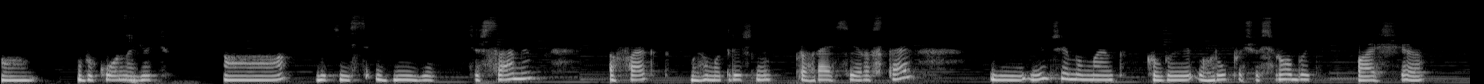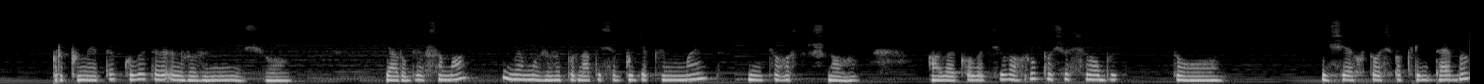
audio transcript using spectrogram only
а, виконують а, якісь дії ті ж самі, ефект в геометричній прогресії росте. І інший момент, коли група щось робить, важче припинити, коли ти розумієш, що я роблю сама, я можу зупинатися в будь-який момент, нічого страшного. Але коли ціла група щось робить, то і ще хтось, окрім тебе,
